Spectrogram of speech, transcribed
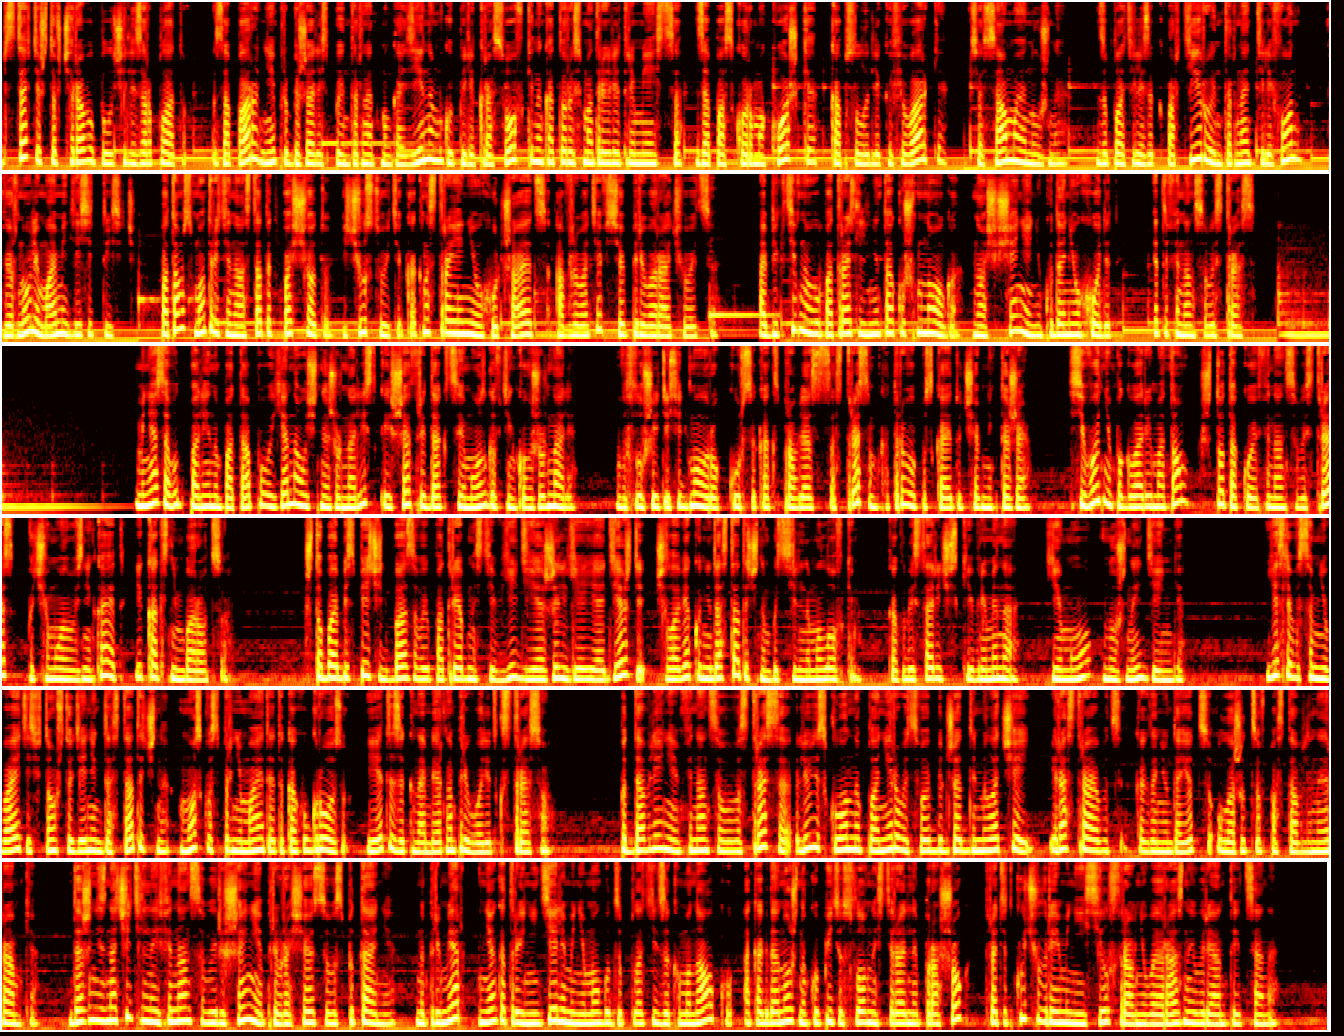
Представьте, что вчера вы получили зарплату. За пару дней пробежались по интернет-магазинам, купили кроссовки, на которые смотрели три месяца, запас корма кошки, капсулы для кофеварки, все самое нужное. Заплатили за квартиру, интернет, телефон, вернули маме 10 тысяч. Потом смотрите на остаток по счету и чувствуете, как настроение ухудшается, а в животе все переворачивается. Объективно вы потратили не так уж много, но ощущения никуда не уходят. Это финансовый стресс. Меня зовут Полина Потапова, я научная журналистка и шеф редакции «Мозга» в Тинькофф журнале. Вы слушаете седьмой урок курса «Как справляться со стрессом», который выпускает учебник ТЖ. Сегодня поговорим о том, что такое финансовый стресс, почему он возникает и как с ним бороться. Чтобы обеспечить базовые потребности в еде, жилье и одежде, человеку недостаточно быть сильным и ловким, как в доисторические времена. Ему нужны деньги – если вы сомневаетесь в том, что денег достаточно, мозг воспринимает это как угрозу, и это закономерно приводит к стрессу. Под давлением финансового стресса люди склонны планировать свой бюджет до мелочей и расстраиваться, когда не удается уложиться в поставленные рамки. Даже незначительные финансовые решения превращаются в испытания. Например, некоторые неделями не могут заплатить за коммуналку, а когда нужно купить условный стиральный порошок, тратят кучу времени и сил, сравнивая разные варианты и цены.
